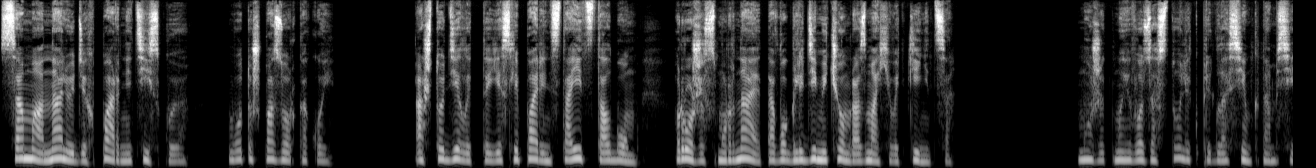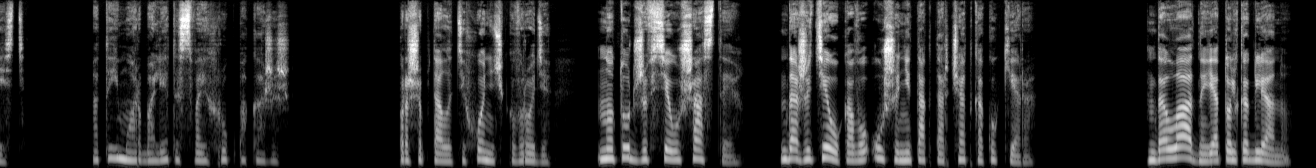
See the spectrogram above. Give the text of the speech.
Сама на людях парня тискую. Вот уж позор какой. А что делать-то, если парень стоит столбом, рожа смурная, того, гляди, мечом размахивать кинется? Может, мы его за столик пригласим к нам сесть, а ты ему арбалет из своих рук покажешь? Прошептала тихонечко вроде, но тут же все ушастые, даже те, у кого уши не так торчат, как у Кера. «Да ладно, я только гляну».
